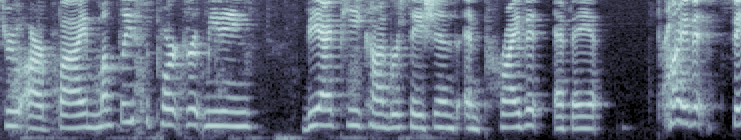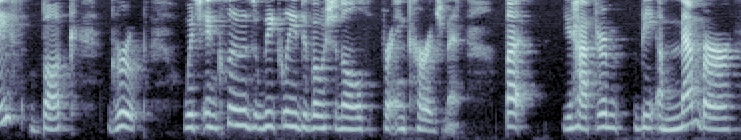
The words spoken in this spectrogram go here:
through our bi monthly support group meetings, VIP conversations, and private FA private Facebook group, which includes weekly devotionals for encouragement. But you have to be a member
